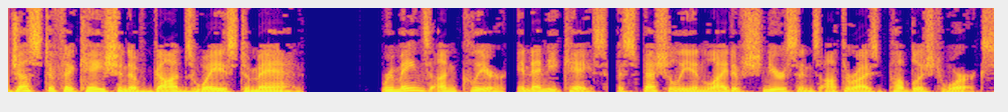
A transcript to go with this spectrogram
justification of God's ways to man remains unclear, in any case, especially in light of Schneerson's authorized published works.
